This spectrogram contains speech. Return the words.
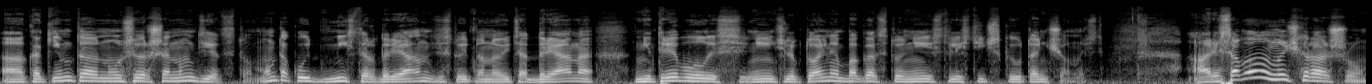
а, каким-то, ну, совершенным детством. Он такой мистер Дриан, действительно, но ведь от Дриана не требовалось ни интеллектуальное богатство, ни стилистическая утонченность. А рисовал он очень хорошо.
